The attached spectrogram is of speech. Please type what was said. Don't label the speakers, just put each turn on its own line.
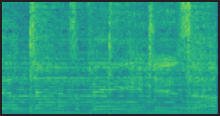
still turns the pages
